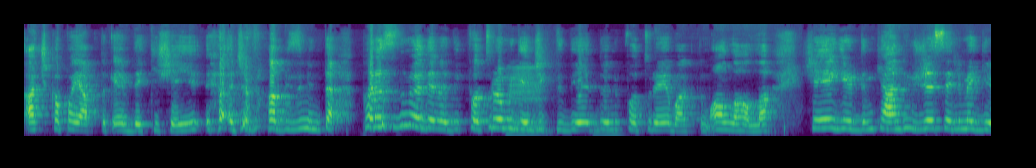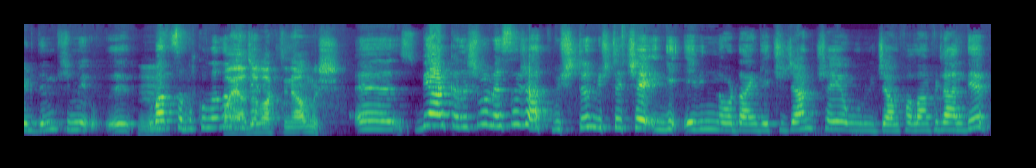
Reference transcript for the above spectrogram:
aç kapa yaptık evdeki şeyi. Acaba bizim internet parasını mı ödemedik, fatura mı hmm. gecikti diye dönüp faturaya baktım. Allah Allah. Şeye girdim, kendi hücreselime girdim. Şimdi e, hmm. WhatsApp'ı kullanamayınca. Bayağı da vaktini almış. E, bir arkadaşıma mesaj atmıştım. İşte çay, evinin oradan geçeceğim, çaya uğrayacağım falan filan diye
